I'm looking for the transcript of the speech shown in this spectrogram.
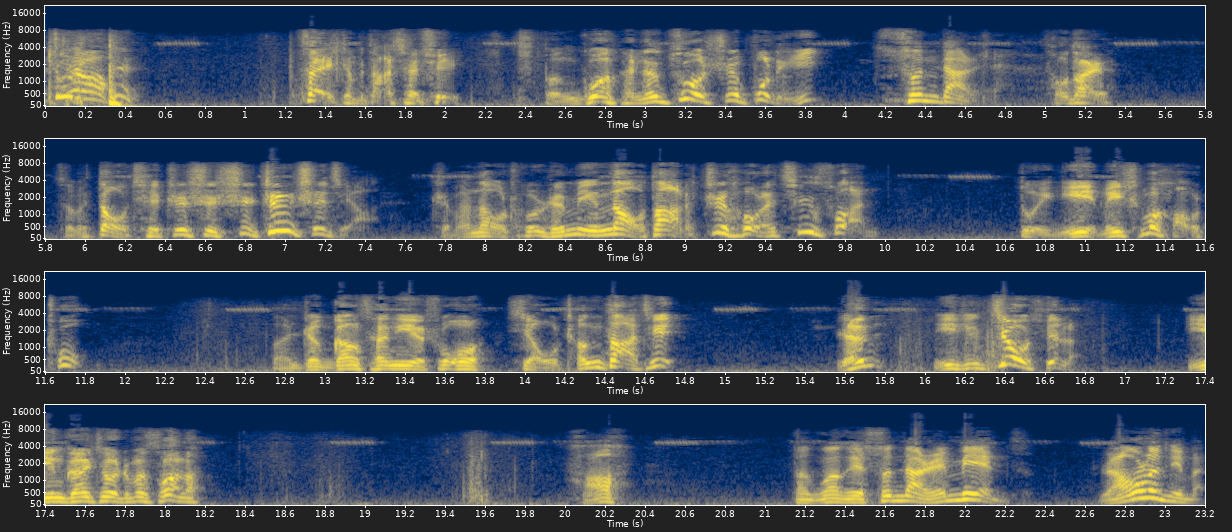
住手！再这么打下去，本官还能坐视不理？孙大人，曹大人，此位盗窃之事是真是假？只怕闹出人命闹大了之后来清算，对你也没什么好处。反正刚才你也说小惩大戒，人你已经教训了，应该就这么算了。好，本官给孙大人面子，饶了你们。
